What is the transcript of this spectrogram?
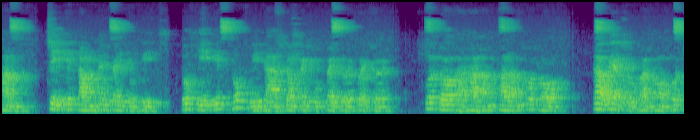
พังสิอิตังให้ไปจุติทุกชีวิตทุกวิญญาณจงไปผุดไปเกิดด้วยเถิด พุทโธอะระหังอะระหังพุทโธถ้าแวะสุวรรณโนพุทโธ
